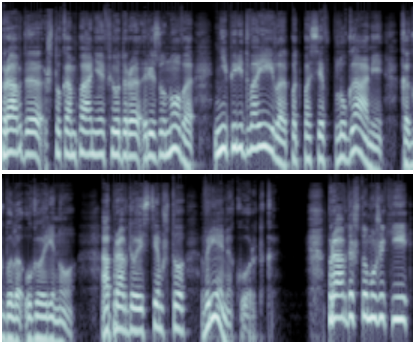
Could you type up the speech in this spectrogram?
Правда, что компания Федора Резунова не передвоила под посев плугами, как было уговорено, оправдываясь тем, что время коротко. Правда, что мужики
